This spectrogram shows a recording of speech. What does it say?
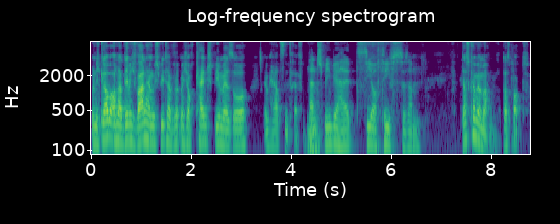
Und ich glaube, auch nachdem ich Walheim gespielt habe, wird mich auch kein Spiel mehr so im Herzen treffen. Dann spielen wir halt Sea of Thieves zusammen. Das können wir machen. Das bockt.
